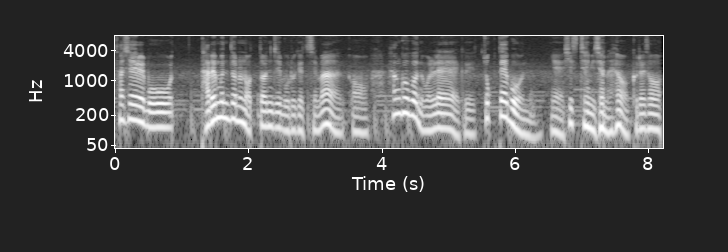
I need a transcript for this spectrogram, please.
사실 뭐 다른 분들은 어떤지 모르겠지만 어, 한국은 원래 그 쪽대본 예, 시스템이잖아요. 그래서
